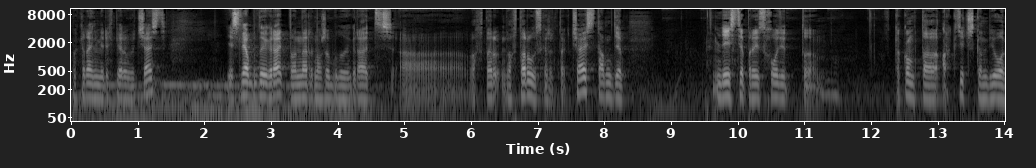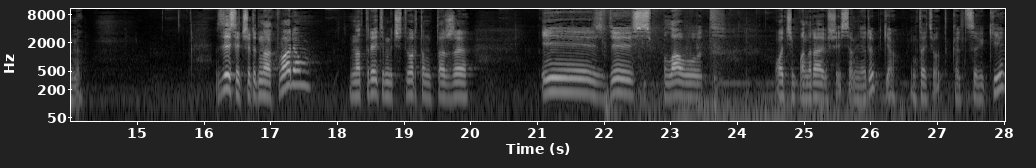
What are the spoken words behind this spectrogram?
по крайней мере, в первую часть. Если я буду играть, то, наверное, уже буду играть э, во, втор... во вторую, скажем так, часть, там, где действие происходит э, в каком-то арктическом биоме. Здесь очередной аквариум на третьем и четвертом этаже. И здесь плавают очень понравившиеся мне рыбки. Вот эти вот кольцевики.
